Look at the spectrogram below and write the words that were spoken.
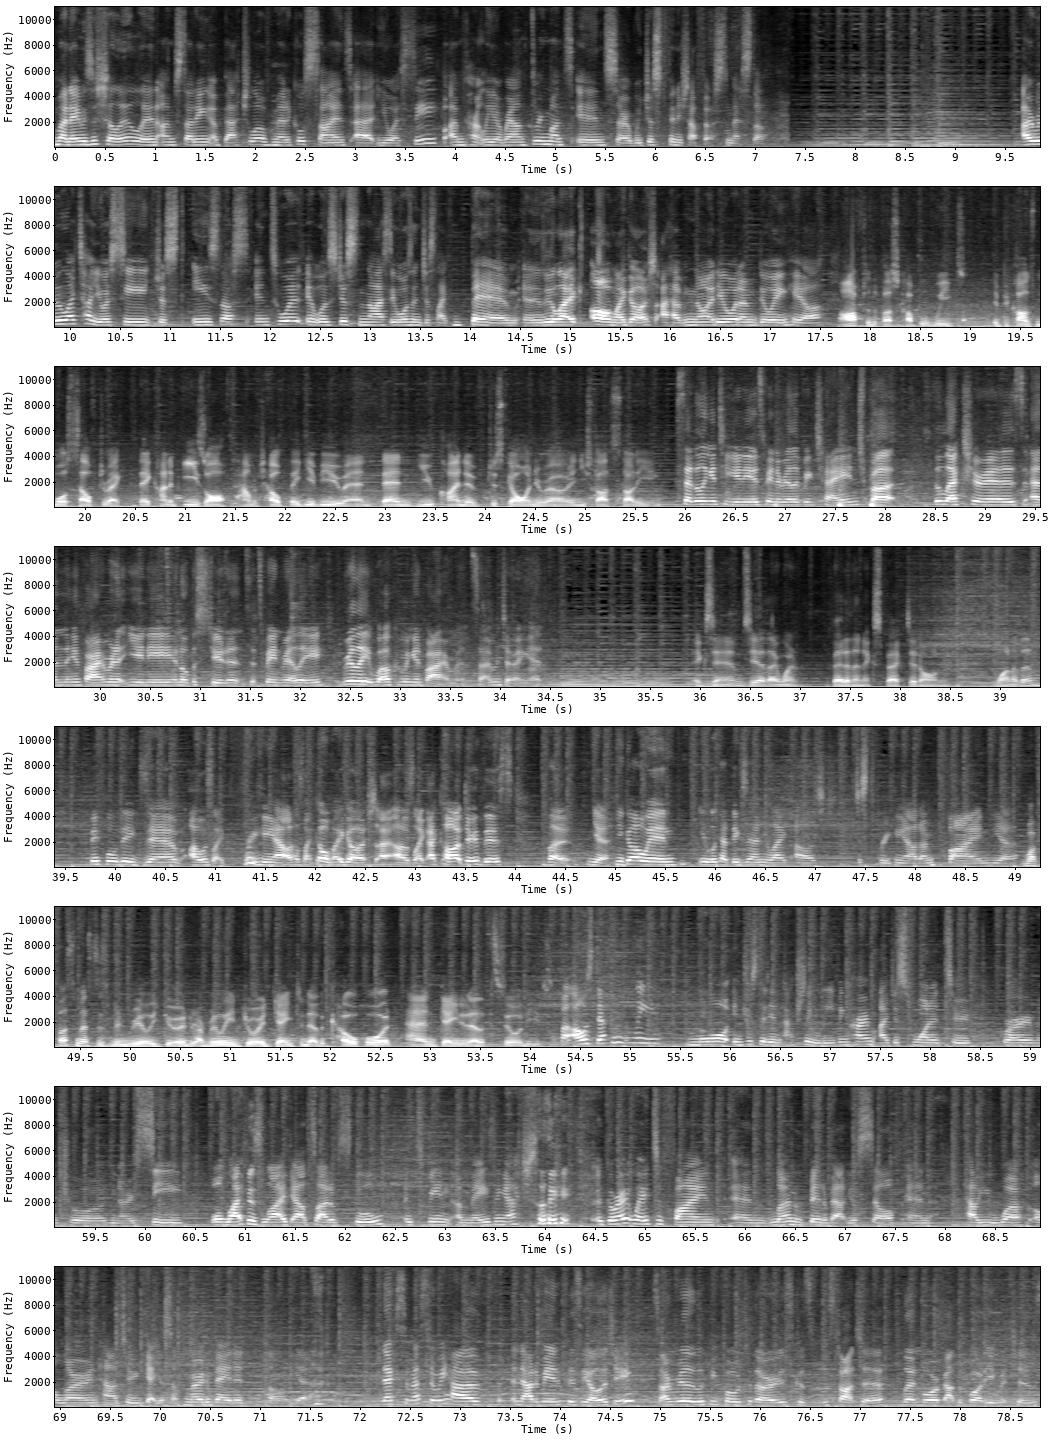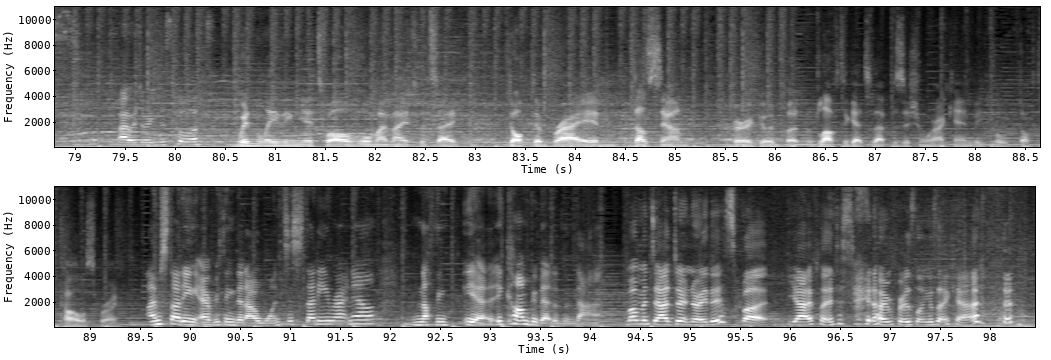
My name is Ashila Lynn. I'm studying a Bachelor of Medical Science at USC. I'm currently around three months in, so we just finished our first semester. I really liked how USC just eased us into it. It was just nice. It wasn't just like bam and you're like, oh my gosh, I have no idea what I'm doing here. After the first couple of weeks, it becomes more self-directed. They kind of ease off how much help they give you and then you kind of just go on your own and you start studying. Settling into uni has been a really big change, but the lecturers and the environment at uni and all the students, it's been really, really welcoming environment, so I'm enjoying it. Exams, yeah, they went better than expected on one of them. Before the exam, I was like freaking out. I was like, oh my gosh, I, I was like, I can't do this. But yeah, you go in, you look at the exam, you're like, I was just freaking out, I'm fine, yeah. My first semester's been really good. I've really enjoyed getting to know the cohort and getting to know the facilities. But I was definitely more interested in actually leaving home. I just wanted to grow, mature, you know, see what life is like outside of school. It's been amazing actually. a great way to find and learn a bit about yourself and how you work alone, how to get yourself motivated. Oh yeah. Next semester we have anatomy and physiology, so I'm really looking forward to those because we'll start to learn more about the body, which is why we're doing this course. When leaving year 12, all my mates would say Dr. Bray, and it does sound very good, but I'd love to get to that position where I can be called Dr. Carlos Bray. I'm studying everything that I want to study right now. Nothing, yeah, it can't be better than that. Mum and Dad don't know this, but yeah, I plan to stay at home for as long as I can.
